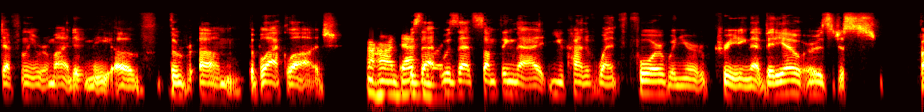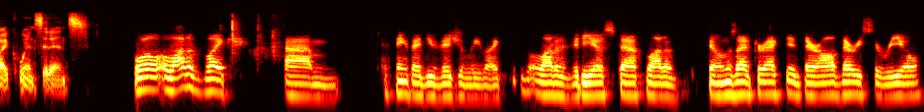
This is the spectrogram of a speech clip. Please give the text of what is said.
definitely reminded me of the um, the Black Lodge uh-huh, was that was that something that you kind of went for when you're creating that video, or is it just by coincidence? Well, a lot of like um, the things I do visually, like a lot of video stuff, a lot of films I've directed, they're all very surreal,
